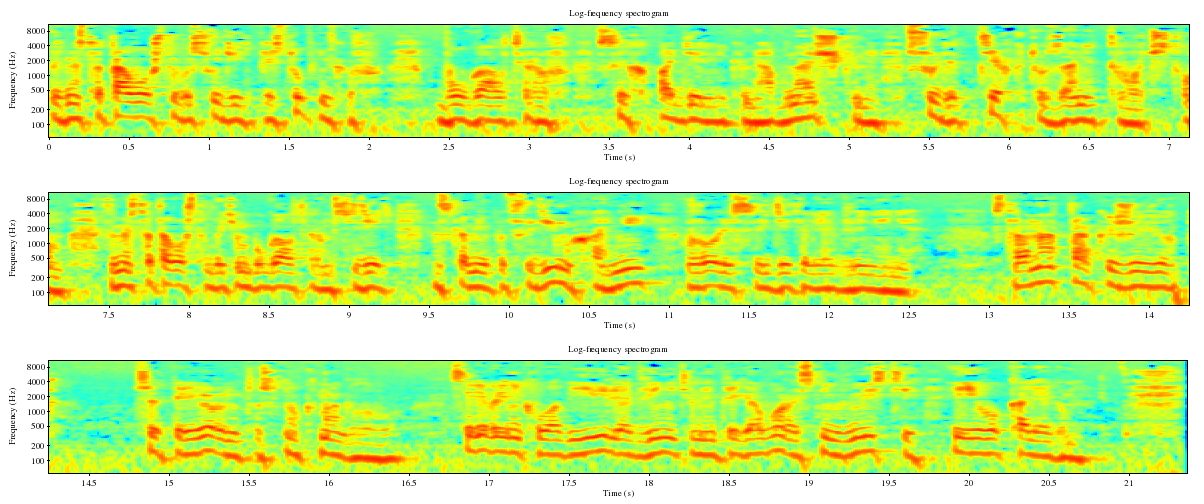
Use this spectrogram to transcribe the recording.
Вместо того, чтобы судить преступников, бухгалтеров с их подельниками, обнальщиками, судят тех, кто занят творчеством. Вместо того, чтобы этим бухгалтерам сидеть на скамье подсудимых, они в роли свидетелей обвинения. Страна так и живет. Все перевернуто с ног на голову. Серебренникову объявили обвинительный приговор, а с ним вместе и его коллегам.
